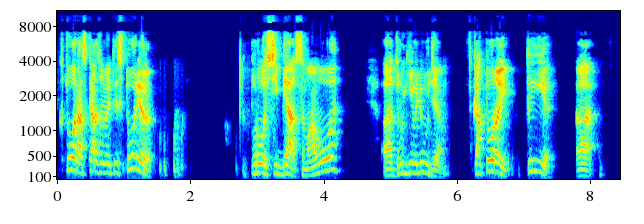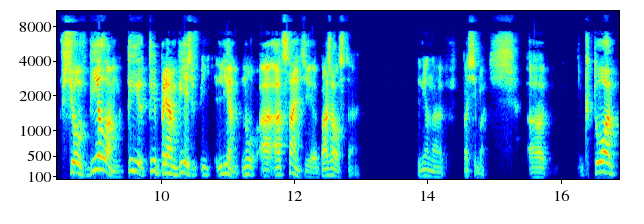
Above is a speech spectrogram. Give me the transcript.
кто рассказывает историю про себя самого а, другим людям, в которой ты а, все в белом, ты, ты прям весь, Лен, ну отстаньте, пожалуйста. Лена, спасибо кто,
